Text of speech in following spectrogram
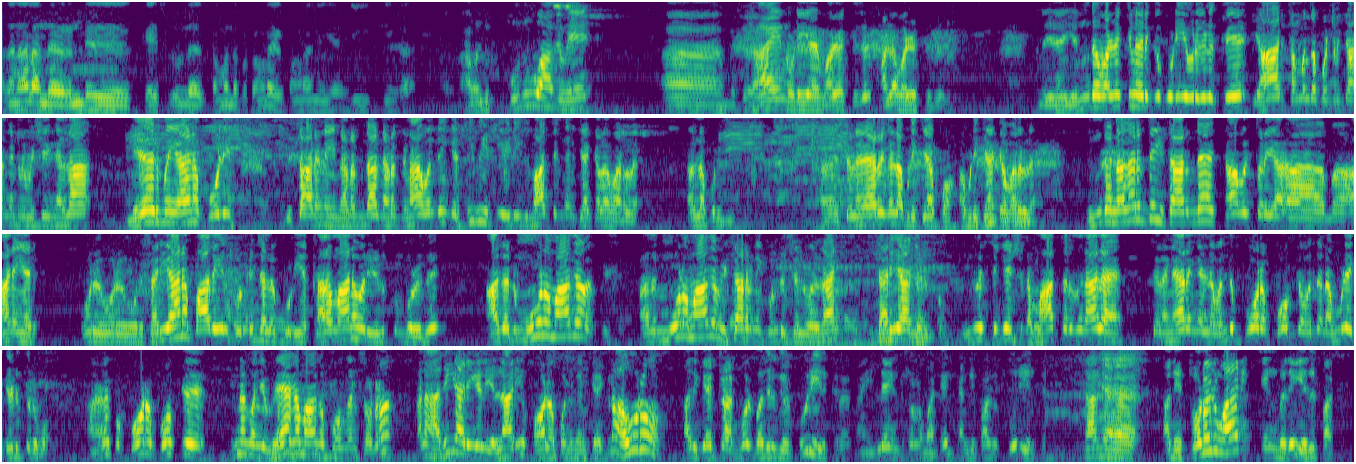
அதனால் அந்த ரெண்டு கேஸில் உள்ள சம்மந்தப்பட்டவங்களாக இருப்பாங்கன்னா நீங்கள் யூகிக்கிறீங்களா நான் வந்து பொதுவாகவே மிஸ்டர் ராயனுடைய வழக்குகள் பல வழக்குகள். அந்த எந்த வழக்கில் இருக்கக்கூடியவர்களுக்கு யார் சம்மந்தப்பட்டிருக்காங்கன்ற விஷயங்கள்லாம் நேர்மையான போலீஸ் விசாரணை நடந்தால் நடக்கும். நான் வந்து இங்கே சிபிசிஐடிக்கு மாற்றுங்கன்னு கேட்கலாம் வரல. நல்லா புரிஞ்சு சில நேரங்கள் அப்படி கேட்போம். அப்படி கேட்க வரல. இந்த நகரத்தை சார்ந்த காவல்துறை ஆணையர் ஒரு ஒரு ஒரு சரியான பாதையில் கொண்டு செல்லக்கூடிய தரமானவர் இருக்கும் பொழுது அதன் மூலமாக விஸ்- அதன் மூலமாக விசாரணை கொண்டு செல்வதுதான் சரியாக இருக்கும். இன்வெஸ்டிகேஷனை மாத்துறதுனால சில நேரங்களில் வந்து போகிற போக்கை வந்து நம்மளே கெடுத்துருவோம். அதனால் இப்போ போகிற போக்கு இன்னும் கொஞ்சம் வேகமாக போங்கன்னு சொல்கிறோம் ஆனால் அதிகாரிகள் எல்லாரையும் ஃபாலோ பண்ணுங்கன்னு கேட்குறோம் அவரும் அதுக்கு ஏற்றாற் போல் பதில்கள் கூறியிருக்கிறார். நான் இல்லை என்று சொல்ல மாட்டேன். கண்டிப்பாக கூறியிருக்கிறேன். நாங்கள் அதை தொடருவார் என்பதை எதிர்பார்க்கிறோம்.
